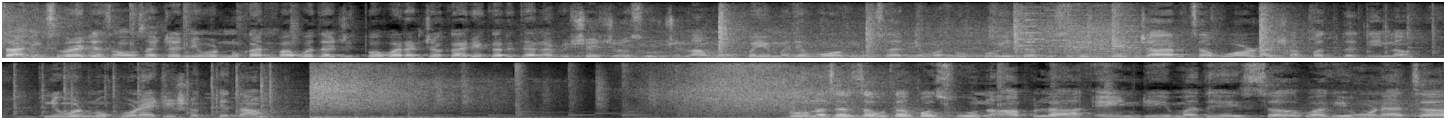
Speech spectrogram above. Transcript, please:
स्थानिक स्वराज्य संस्थांच्या निवडणुकांबाबत अजित पवारांच्या कार्यकर्त्यांना विशेष सूचना. मुंबईमध्ये वॉर्डनुसार निवडणूक होईल तर दुसरीकडे चारचा वॉर्ड अशा पद्धतीनं निवडणूक होण्याची शक्यता. दोन हजार चौदापासून आपला एन डी मध्ये सहभागी होण्याचा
